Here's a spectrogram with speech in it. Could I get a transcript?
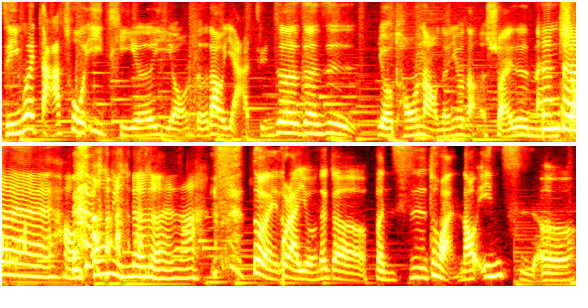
只因为答错一题而已哦，得到亚军，这真的是有头脑人又长得帅，这是真的，好聪明的人啊！对，后来有那个粉丝团，然后因此而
